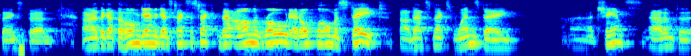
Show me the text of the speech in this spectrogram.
Thanks, Ben. All right. They got the home game against Texas Tech, then on the road at Oklahoma State. Uh, that's next Wednesday. Uh, a chance, Adam, to,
